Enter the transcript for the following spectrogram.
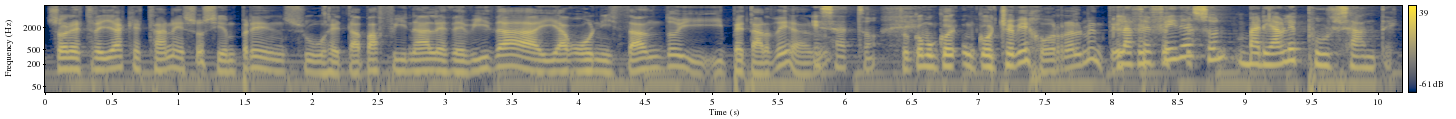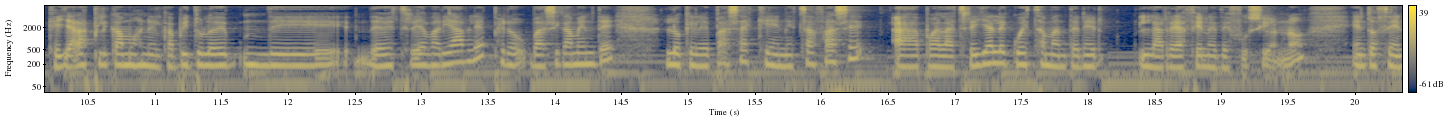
son estrellas que están eso siempre en sus etapas finales de vida ahí agonizando y, petardean. Exacto. Son como un, coche viejo, realmente. Las cefeidas son variables pulsantes, que ya la explicamos en el capítulo de, estrellas variables, pero básicamente lo que le pasa es que en esta fase a, pues la estrella le cuesta mantener las reacciones de fusión, ¿no? Entonces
